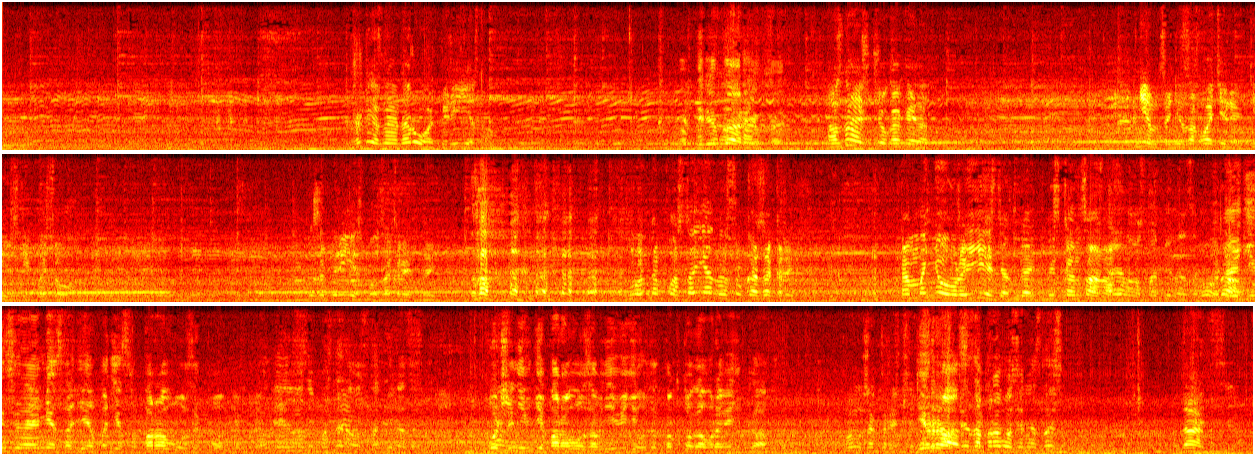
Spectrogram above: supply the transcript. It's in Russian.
Железная дорога, переезд. А перед Дарьевкой. А знаешь, что как этот? Немцы не захватили киевский поселок. Уже переезд был закрыт, блядь. Ну, Он там постоянно, сука, закрыт. Там маневры ездят, блядь, без конца. Постоянно он стабильно Ну, закрыт. это Да. единственное место, где я по детству паровозы помню. Он блин. не- он не постоянно стабильно закрыт. Больше нигде паровозов не видел, это только только в Ровеньках. Он закрыт. всегда. И раз. Ты за паровоз не слышал? Да,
